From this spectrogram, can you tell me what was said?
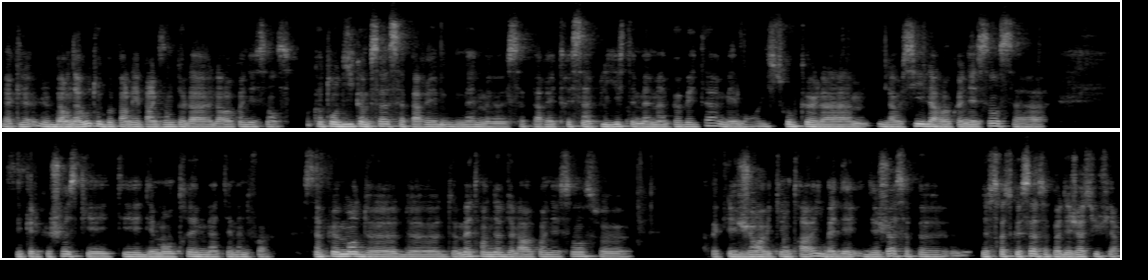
la le burn-out, on peut parler par exemple de la, la, reconnaissance. Quand on dit comme ça, ça paraît même, euh, ça paraît très simpliste et même un peu bêta, mais bon, il se trouve que là aussi, la reconnaissance, c'est quelque chose qui a été démontré maintes et maintes fois simplement de, de, de, mettre en œuvre de la reconnaissance euh, avec les gens avec qui on travaille, bah, déjà, ça peut, ne serait-ce que ça, ça peut déjà suffire.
